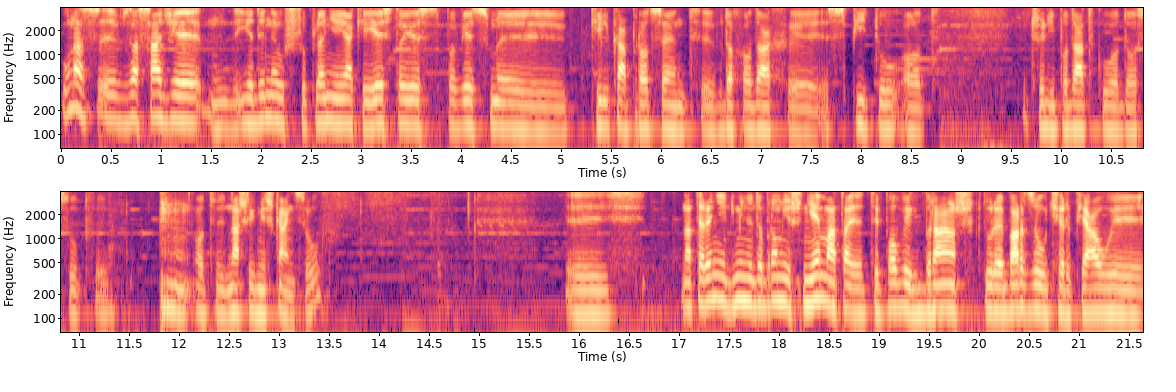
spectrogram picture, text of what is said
U nas y, w zasadzie mm, jedyne uszczuplenie jakie jest, to jest powiedzmy kilka procent w dochodach y, z PIT-u od, czyli podatku od osób, y, od naszych mieszkańców. Na terenie gminy Dobromierz nie ma typowych branż, które bardzo ucierpiały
